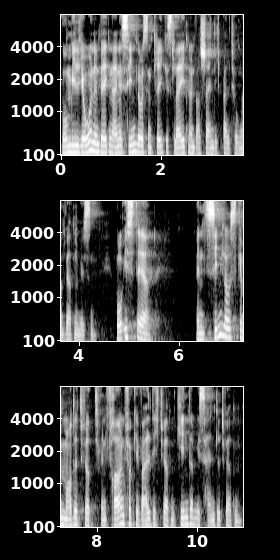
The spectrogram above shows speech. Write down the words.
wo Millionen wegen eines sinnlosen Krieges leiden und wahrscheinlich bald hungern werden müssen. Wo ist er, wenn sinnlos gemordet wird, wenn Frauen vergewaltigt werden, Kinder misshandelt werden?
